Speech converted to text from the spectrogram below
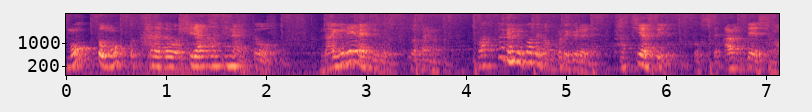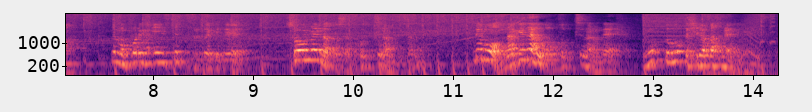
もっともっと体を開かせないと投げれないということです。わかります？まっすぐ踏み込んでるのはこれぐらいです。立ちやすいです。そして安定します。でもこれがインステップするだけで正面だとしたらこっちなんですよね。でも投げた方がこっちなのでもっともっと開かせないといけない。です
